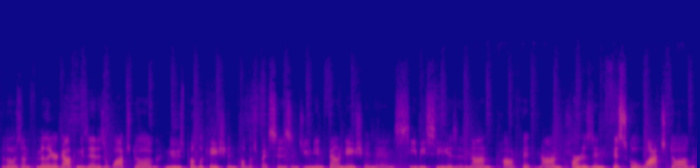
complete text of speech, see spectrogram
For those unfamiliar, Gotham Gazette is a watchdog news publication published by Citizens Union Foundation, and CBC is a nonprofit, nonpartisan fiscal watchdog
